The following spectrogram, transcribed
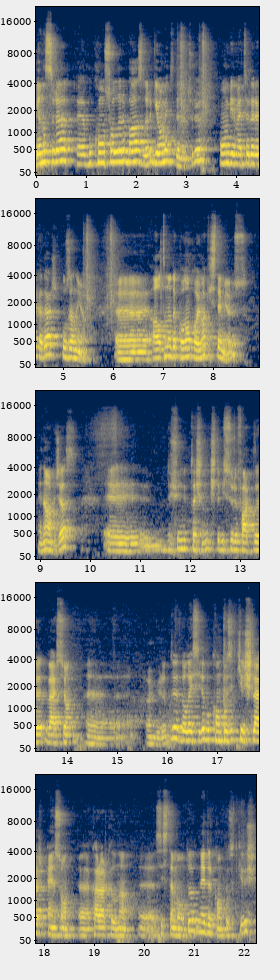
yanı sıra e, bu konsolların bazıları geometriden ötürü 11 metrelere kadar uzanıyor. E, altına da kolon koymak istemiyoruz. E, ne yapacağız? E, düşündük taşındık işte bir sürü farklı versiyon e, öngörüldü. Dolayısıyla bu kompozit kirişler en son e, karar kılınan e, sistem oldu. Nedir kompozit kiriş?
